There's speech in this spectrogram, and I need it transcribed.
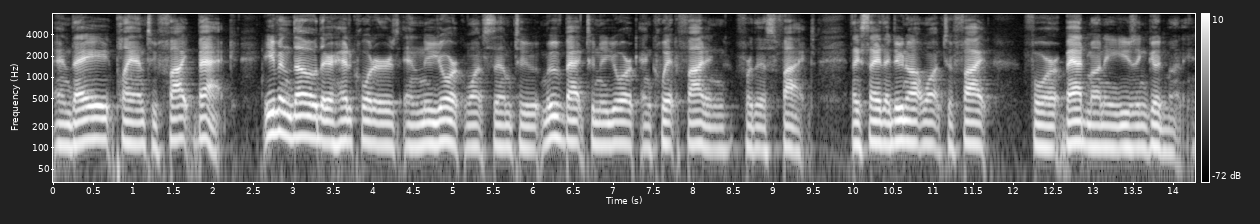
and they plan to fight back. Even though their headquarters in New York wants them to move back to New York and quit fighting for this fight. They say they do not want to fight for bad money using good money.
